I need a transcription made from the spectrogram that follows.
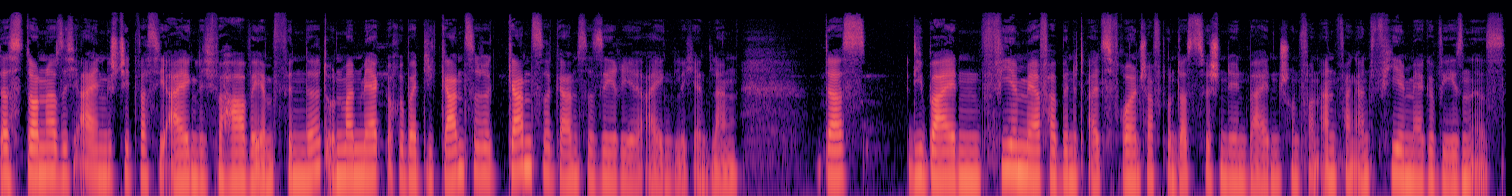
dass Donna sich eingesteht, was sie eigentlich für Harvey empfindet. Und man merkt auch über die ganze, ganze, ganze Serie eigentlich entlang, dass die beiden viel mehr verbindet als Freundschaft und das zwischen den beiden schon von Anfang an viel mehr gewesen ist.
